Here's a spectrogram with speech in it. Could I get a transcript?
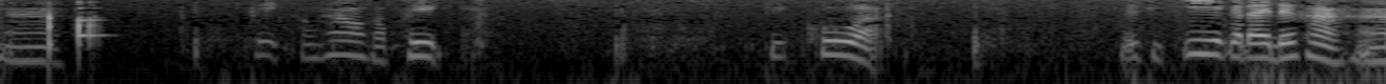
อะ พริกของเฮากับพริก พริกขั่วเดี๋ยวสิกี้ก็ได้เด้อค่ะ อ่า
